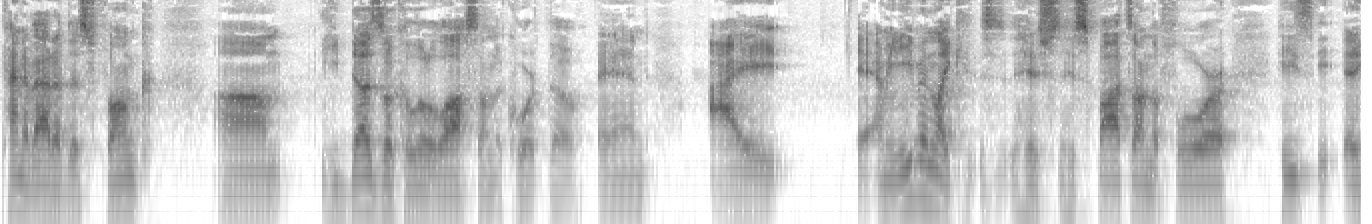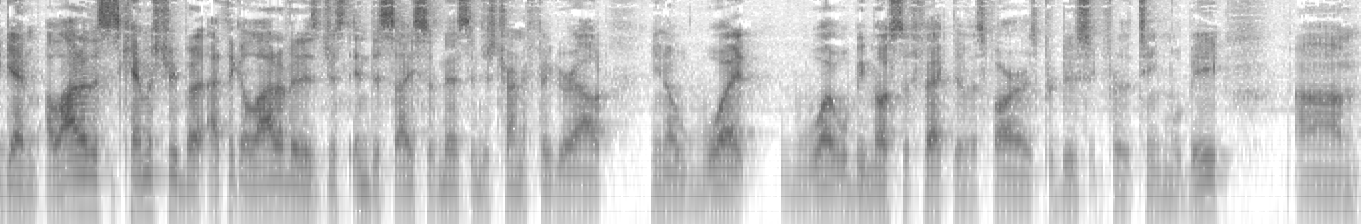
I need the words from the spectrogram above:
kind of out of this funk. Um, he does look a little lost on the court though, and I, I mean, even like his his spots on the floor, he's again a lot of this is chemistry, but I think a lot of it is just indecisiveness and just trying to figure out, you know, what what will be most effective as far as producing for the team will be. Um,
